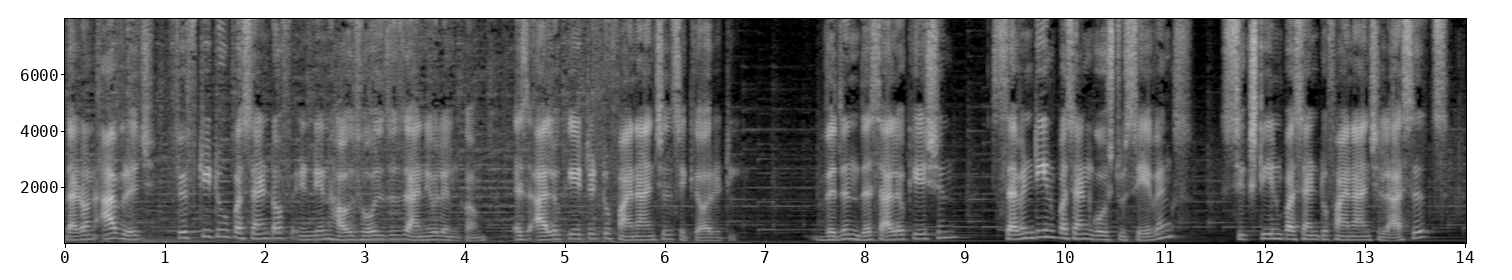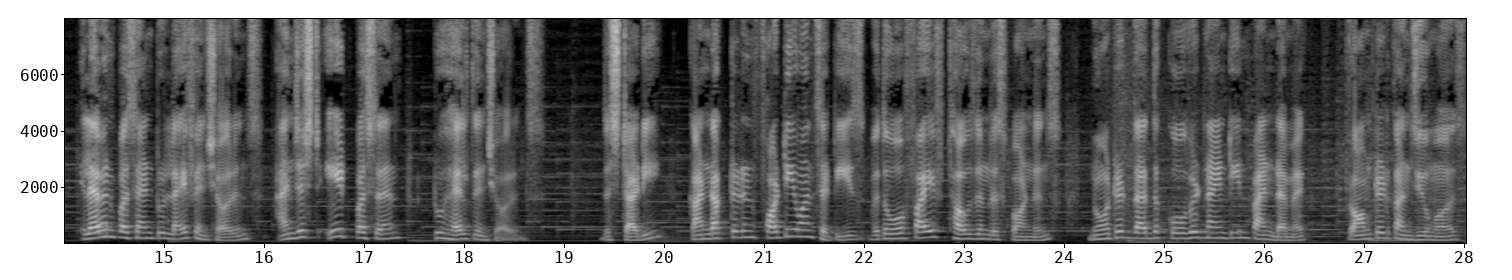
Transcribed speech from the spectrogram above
that on average, 52% of Indian households' annual income is allocated to financial security. Within this allocation, 17% goes to savings, 16% to financial assets, 11% to life insurance, and just 8% to health insurance. The study, conducted in 41 cities with over 5,000 respondents, noted that the COVID 19 pandemic prompted consumers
